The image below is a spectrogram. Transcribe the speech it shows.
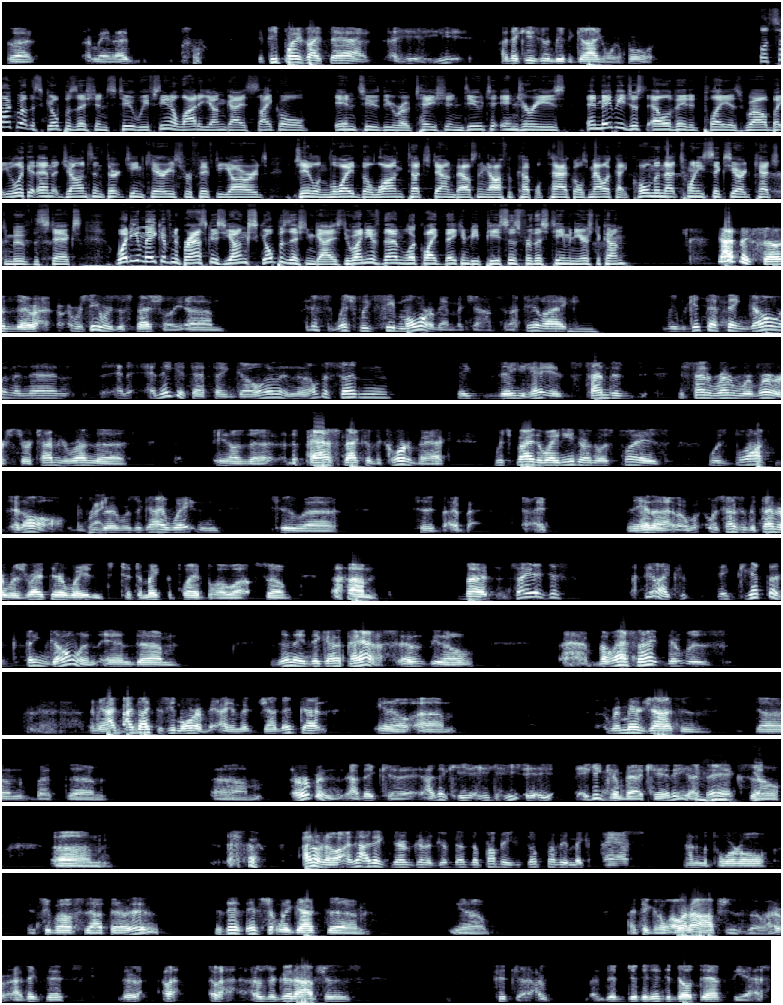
but I mean, I, if he plays like that, he, he I think he's going to be the guy going forward. Let's talk about the skill positions too. We've seen a lot of young guys cycle into the rotation due to injuries and maybe just elevated play as well. But you look at Emmett Johnson, 13 carries for 50 yards. Jalen Lloyd, the long touchdown bouncing off a couple tackles. Malachi Coleman, that 26 yard catch to move the sticks. What do you make of Nebraska's young skill position guys? Do any of them look like they can be pieces for this team in years to come? Yeah, I think so. The receivers, especially. Um, I just wish we'd see more of Emmett Johnson. I feel like mm. we get that thing going, and then and and they get that thing going, and then all of a sudden they they hey, it's time to it's time to run reverse or time to run the you know the the pass back to the quarterback, which by the way neither of those plays was blocked at all. Right. There was a guy waiting to uh, to. Uh, they had a Wisconsin defender was right there waiting to, to make the play blow up. So, um, but so I just I feel like they get the thing going, and um, then they they got a pass, and you know. But last night there was. I mean, I'd, I'd like to see more of I am John. They've got, you know, um, Rahmir Johnson's done, but um, um, Urban, I think, uh, I think he, he he he can come back, he? I mm-hmm. think so. Yep. Um, I don't know. I, I think they're going to. They'll, they'll probably they'll probably make a pass out in the portal and see what else is out there. They, they, they've certainly got, um, you know, I think a lot of options though. I, I think that's uh, uh, those are good options. Could, uh, did, did they need to build depth? Yes.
